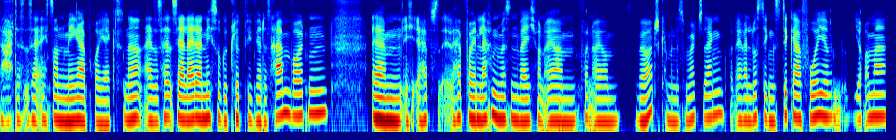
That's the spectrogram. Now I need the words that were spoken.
ach, das ist ja echt so ein Megaprojekt. Ne? Also es ist ja leider nicht so geglückt, wie wir das haben wollten. Ähm, ich habe hab vorhin lachen müssen, weil ich von eurem, von eurem Merch, kann man das Merch sagen, von eurer lustigen Sticker-Folie, wie auch immer,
